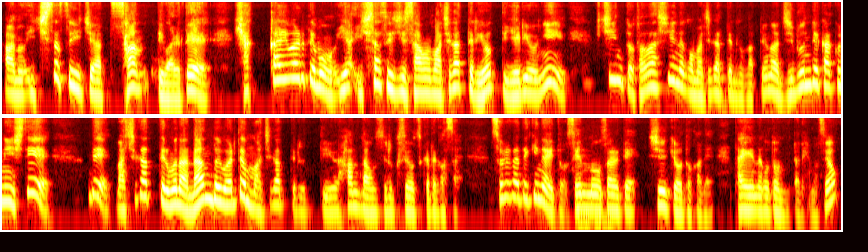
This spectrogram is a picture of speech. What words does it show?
あの、1たす1は3って言われて、100回言われても、いや、1たす1、3は間違ってるよって言えるように、きちんと正しいのか間違ってるのかっていうのは自分で確認して、で、間違ってるものは何度言われても間違ってるっていう判断をする癖をつけてください。それができないと洗脳されて、宗教とかで大変なことになったりしますよ。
